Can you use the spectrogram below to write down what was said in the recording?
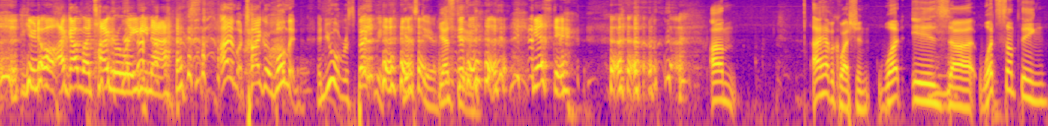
you know, I got my Tiger Lady knives. I am a tiger woman, and you will respect me. Yes, dear. Yes, dear. yes, dear. Um, I have a question. What is uh, what's something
